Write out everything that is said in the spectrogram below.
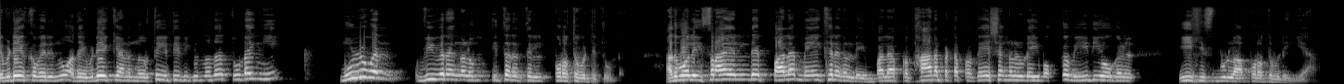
എവിടെയൊക്കെ വരുന്നു അത് എവിടെയൊക്കെയാണ് നിർത്തിയിട്ടിരിക്കുന്നത് തുടങ്ങി മുഴുവൻ വിവരങ്ങളും ഇത്തരത്തിൽ പുറത്തുവിട്ടിട്ടുണ്ട്. അതുപോലെ ഇസ്രായേലിന്റെ പല മേഖലകളുടെയും പല പ്രധാനപ്പെട്ട പ്രദേശങ്ങളുടെയും ഒക്കെ വീഡിയോകൾ ഈ ഹിസ്ബുള്ള പുറത്തുവിടുകയാണ്.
